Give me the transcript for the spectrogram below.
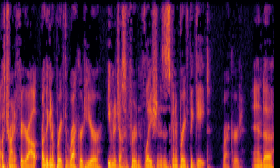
I was trying to figure out, are they going to break the record here, even adjusted for inflation? Is this going to break the gate record? And, uh,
